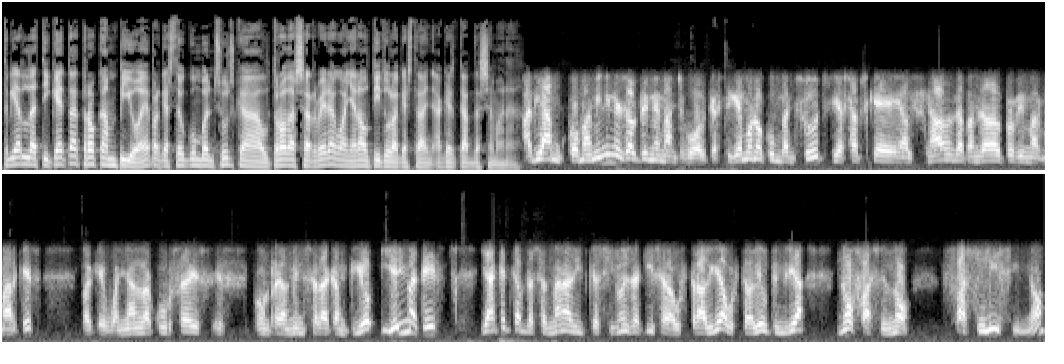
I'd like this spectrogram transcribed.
triat l'etiqueta Tro Campió, eh? Perquè esteu convençuts que el Tro de Cervera guanyarà el títol aquest any, aquest cap de setmana. Aviam, com a mínim és el primer matchball, que estiguem o no convençuts, ja saps que al final dependrà del propi Marc Márquez, perquè guanyant la cursa és, és on realment serà campió, i ell mateix ja aquest cap de setmana ha dit que si no és aquí serà Austràlia, Austràlia ho tindria no fàcil, no, facilíssim, no?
